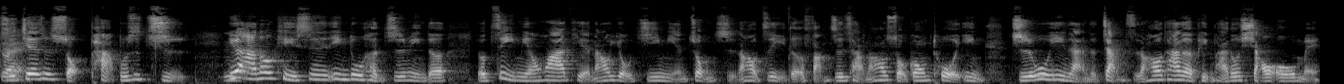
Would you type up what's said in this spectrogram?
直接是手帕，不是纸。因为 Anoki 是印度很知名的。有自己棉花田，然后有机棉种植，然后自己的纺织厂，然后手工拓印、植物印染的这样子，然后它的品牌都销欧美，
